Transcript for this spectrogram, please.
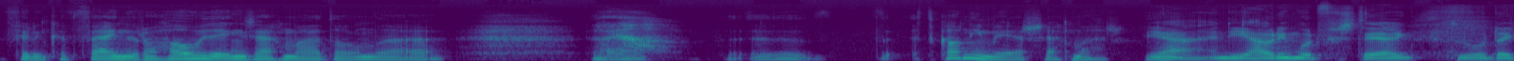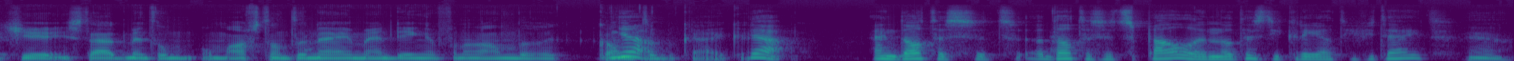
Vind ik een fijnere houding, zeg maar, dan, eh, nou ja, eh, het kan niet meer, zeg maar. Ja, en die houding wordt versterkt doordat je in staat bent om, om afstand te nemen en dingen van een andere kant Ja. te bekijken. Ja, en dat is, het, dat is het spel en dat is die creativiteit, Ja.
